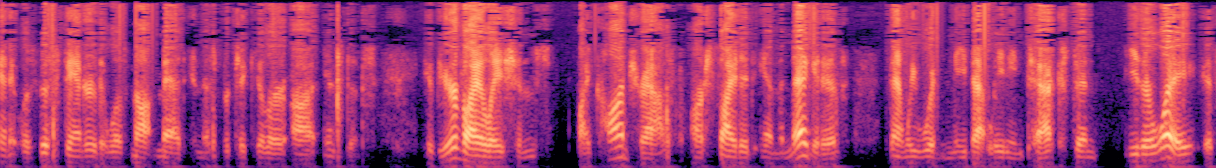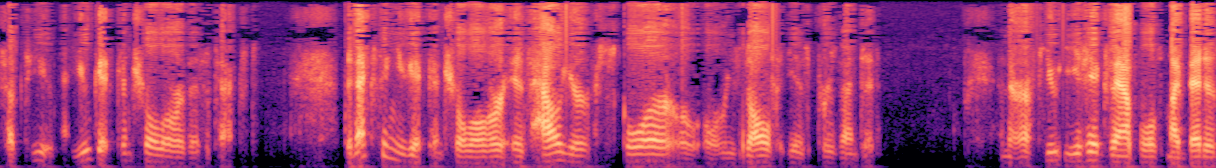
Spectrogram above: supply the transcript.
and it was this standard that was not met in this particular uh, instance. If your violations, by contrast, are cited in the negative, then we wouldn't need that leading text, and either way, it's up to you. You get control over this text. The next thing you get control over is how your score or, or result is presented. And there are a few easy examples. My bet is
